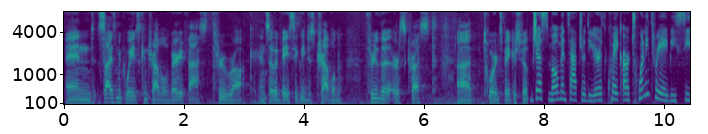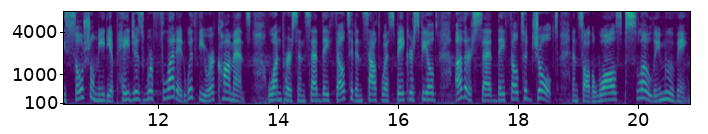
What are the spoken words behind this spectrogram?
And seismic waves can travel very fast through rock. And so it basically just traveled through the Earth's crust uh, towards Bakersfield. Just moments after the earthquake, our 23ABC social media pages were flooded with viewer comments. One person said they felt it in southwest Bakersfield. Others said they felt a jolt and saw the walls slowly moving.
